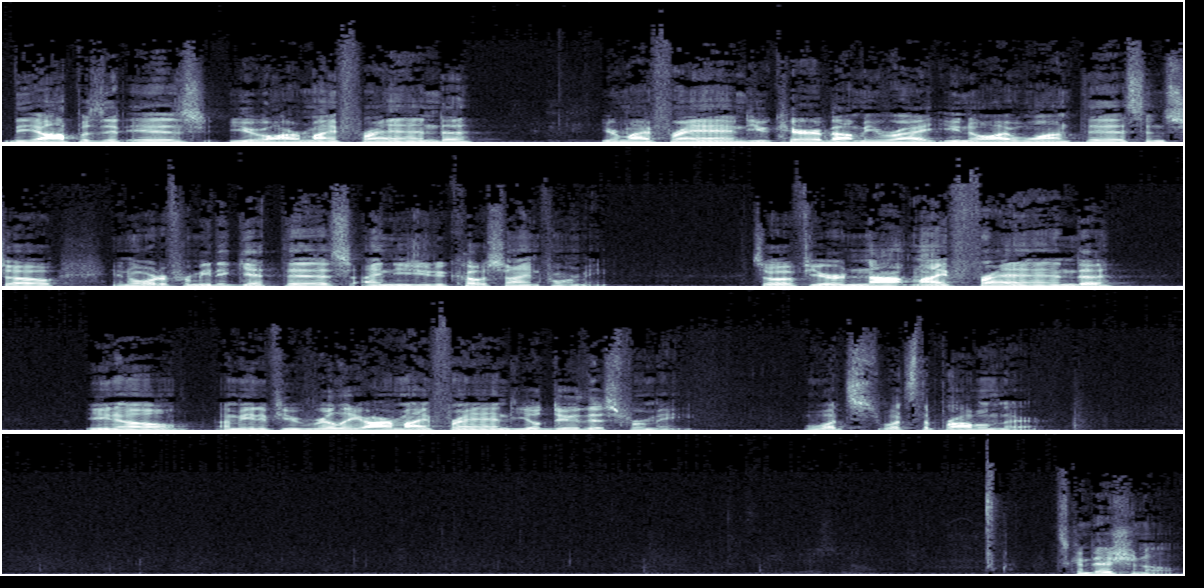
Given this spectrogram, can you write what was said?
the opposite is you are my friend, you're my friend. You care about me, right? You know I want this. And so, in order for me to get this, I need you to co sign for me. So, if you're not my friend, you know, I mean, if you really are my friend, you'll do this for me. What's, what's the problem there? It's conditional.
